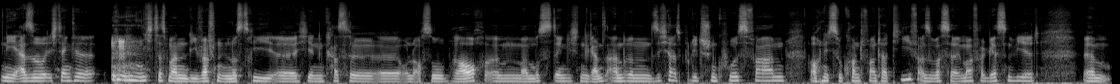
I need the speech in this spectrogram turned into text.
nee, also ich denke nicht, dass man die Waffenindustrie äh, hier in Kassel äh, und auch so braucht. Ähm, man muss, denke ich, einen ganz anderen sicherheitspolitischen Kurs fahren, auch nicht so konfrontativ, also was ja immer vergessen wird. Ähm,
